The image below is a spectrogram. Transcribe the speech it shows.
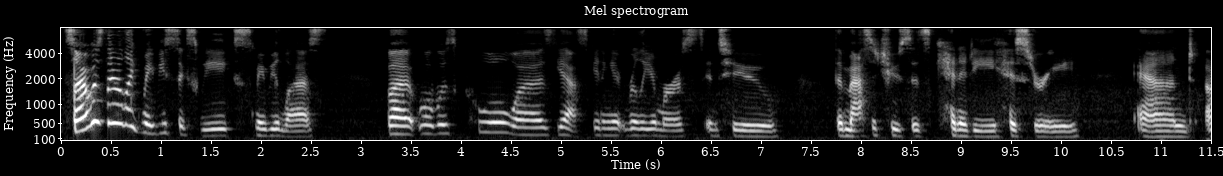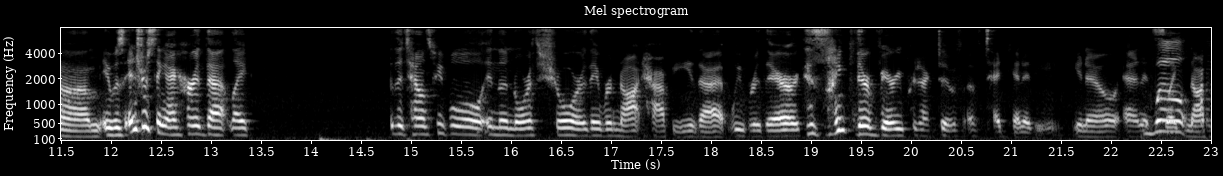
So I was there like maybe six weeks, maybe less. But what was cool was, yes, getting it really immersed into the Massachusetts Kennedy history. And um, it was interesting. I heard that, like, the townspeople in the North Shore, they were not happy that we were there because, like, they're very protective of Ted Kennedy, you know, and it's Well, like not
